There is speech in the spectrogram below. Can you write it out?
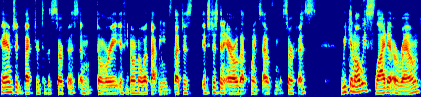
tangent vector to the surface, and don't worry if you don't know what that means, that just it's just an arrow that points out from the surface, we can always slide it around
